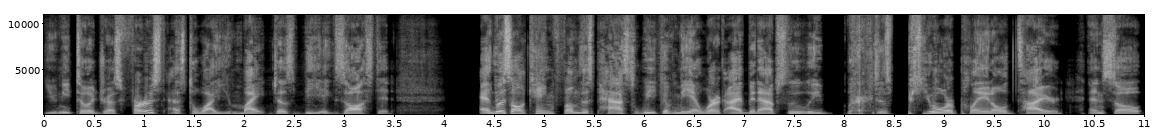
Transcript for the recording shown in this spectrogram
you need to address first as to why you might just be exhausted. And this all came from this past week of me at work. I've been absolutely just pure plain old tired. And so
